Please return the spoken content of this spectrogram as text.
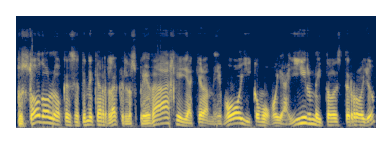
pues todo lo que se tiene que arreglar, que el hospedaje y a qué hora me voy y cómo voy a irme y todo este rollo.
